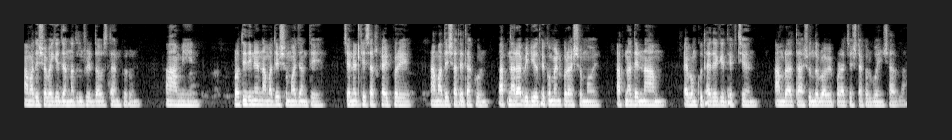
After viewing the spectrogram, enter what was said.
আমাদের সবাইকে জান্নাতুল ফিরদাউস দান করুন। আমিন। প্রতিদিনের নামাজের সময় জানতে চ্যানেলটি সাবস্ক্রাইব করে আমাদের সাথে থাকুন। আপনারা ভিডিওতে কমেন্ট করার সময় আপনাদের নাম এবং কোথায় থেকে দেখছেন, আমরা তা সুন্দরভাবে পড়ার চেষ্টা করব ইনশাআল্লাহ।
